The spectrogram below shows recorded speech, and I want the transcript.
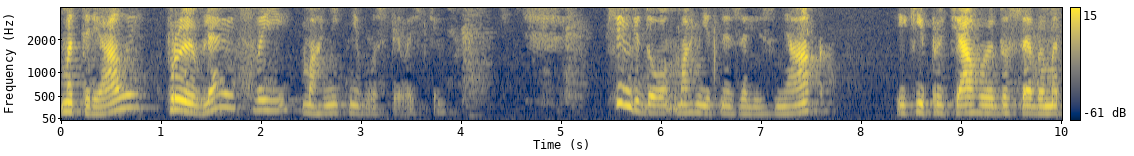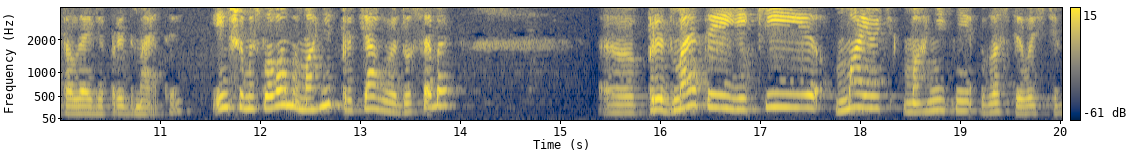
матеріали проявляють свої магнітні властивості. Всім відомо магнітний залізняк, який притягує до себе металеві предмети. Іншими словами, магніт притягує до себе е, предмети, які мають магнітні властивості.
